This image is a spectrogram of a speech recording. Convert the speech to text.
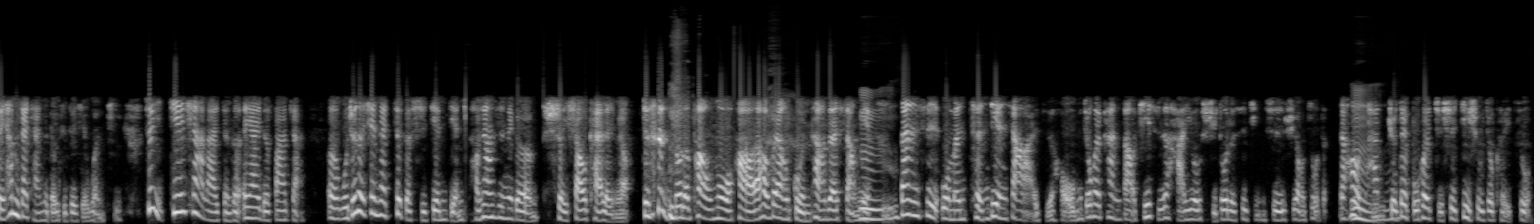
对，他们在谈的都是这些问题，所以接下来整个 AI 的发展。呃，我觉得现在这个时间点好像是那个水烧开了，有没有？就是很多的泡沫，好，然后非常滚烫在上面。嗯。但是我们沉淀下来之后，我们就会看到，其实还有许多的事情是需要做的。然后它绝对不会只是技术就可以做。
